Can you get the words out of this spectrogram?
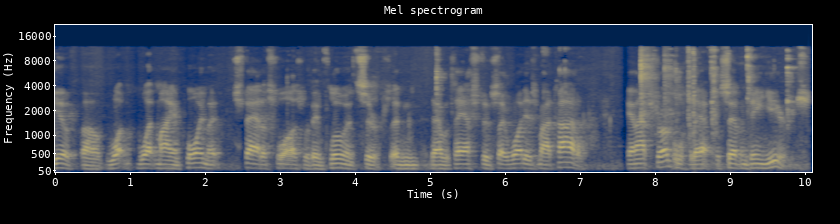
give uh, what what my employment status was with influencers, and I was asked to say what is my title, and I struggled with that for 17 years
